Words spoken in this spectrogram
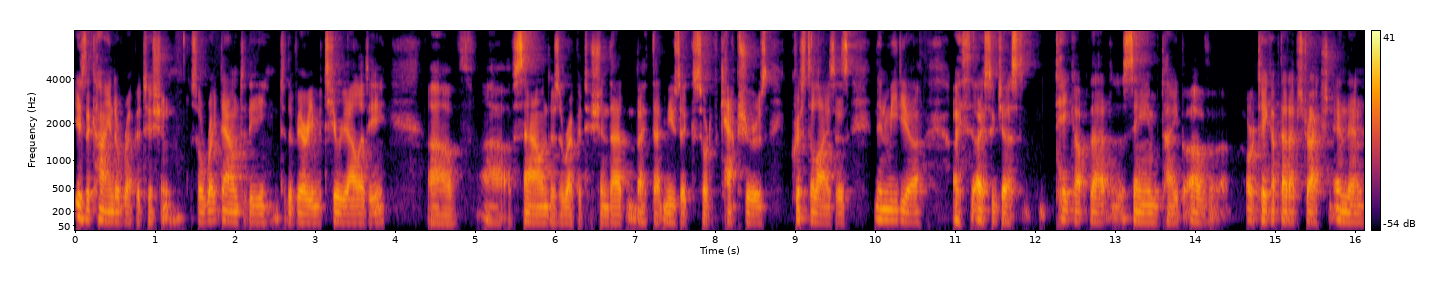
is a kind of repetition. So right down to the to the very materiality of, uh, of sound, there's a repetition that, that, that music sort of captures, crystallizes. Then media, I, I suggest, take up that same type of or take up that abstraction and then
